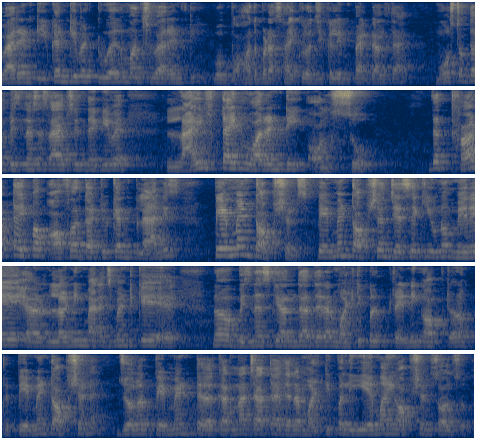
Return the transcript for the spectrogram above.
warranty you can give a twelve months warranty वो बहुत बड़ा साइकोलॉजिकल इंपैक्ट डालता है। Most of the businesses I have seen they give a lifetime warranty also the third type of offer that you can plan is payment option payment option जैसे कि यू नो मेरे लर्निंग uh, मैनेजमेंट के uh, बिज़नेस के अंदर there are multiple training payment option है जो अगर पेमेंट uh, करना चाहता है there are multiple E M I option also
